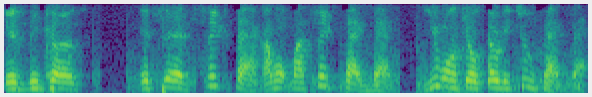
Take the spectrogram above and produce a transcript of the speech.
is because it said six pack. I want my six pack back. You want your thirty two pack back.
